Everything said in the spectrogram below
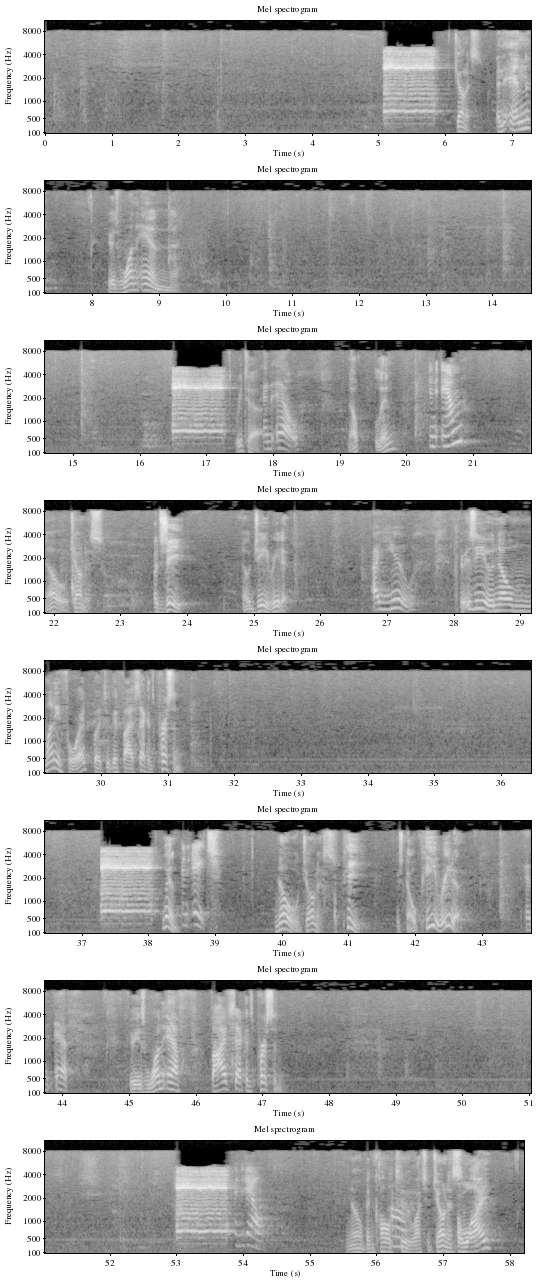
Jonas. An N. There's one N. Rita. An L. Nope. Lynn. An M. No. Jonas. A G. No G. Rita. A U. There is a U. No money for it, but you get five seconds. Person. Lynn. An H. No. Jonas. A P. There's no P. Rita. An F. There is one F. Five seconds. Person. An L. No. Been called too. Watch it. Jonas. A Y.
